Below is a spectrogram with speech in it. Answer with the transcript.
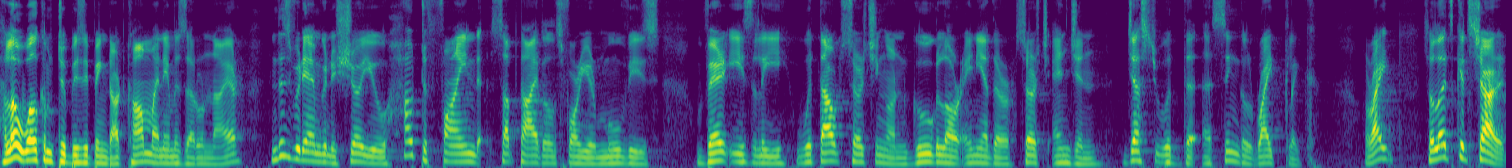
Hello, welcome to busyping.com. My name is Arun Nair. In this video, I'm going to show you how to find subtitles for your movies very easily without searching on Google or any other search engine, just with the, a single right click. All right, so let's get started.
